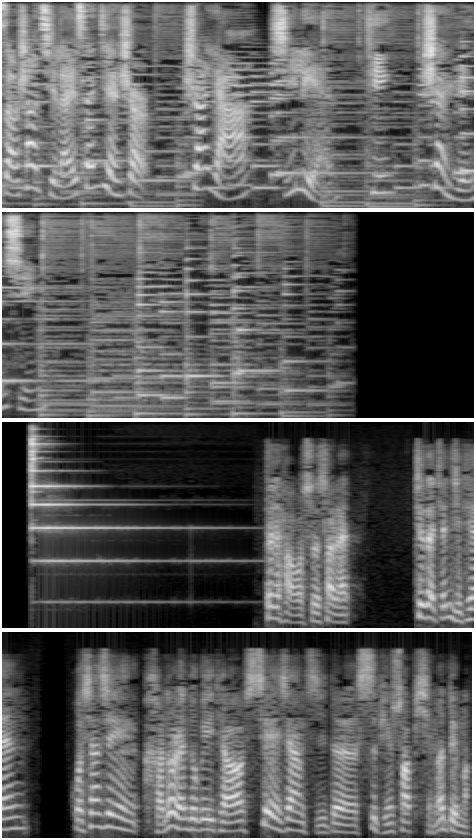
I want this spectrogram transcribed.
早上起来三件事儿：刷牙、洗脸、听善人行。大家好，我是善人。就在前几天，我相信很多人都被一条现象级的视频刷屏了，对吗？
